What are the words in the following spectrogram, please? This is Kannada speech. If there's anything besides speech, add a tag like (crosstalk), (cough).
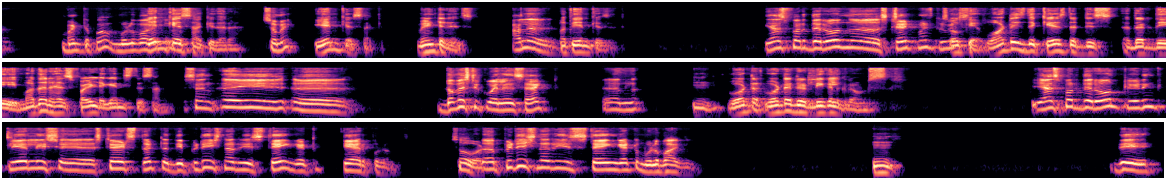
ಏನ್ ಕೇಸ್ ಹಾಕಿದ್ದಾರೆ Sorry, ಏನ್ ಕೇಸ್ ಹಾಕಿ ಮೇಂಟೆನೆನ್ಸ್ ಅಲ್ಲ ಮತ್ತೆ ಏನ್ ಕೇಸ್ ಹಾಕಿ Yes, per their own uh, statement, Okay, what is the case that this, that the mother has filed against the son? it's an uh, uh, Domestic Violence Act. And hmm, What are, what are the legal grounds? as per their own pleading, clearly uh, states that the petitioner is staying at Kayarpuram. So what? The petitioner is staying at Mulabagi. Hmm. The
